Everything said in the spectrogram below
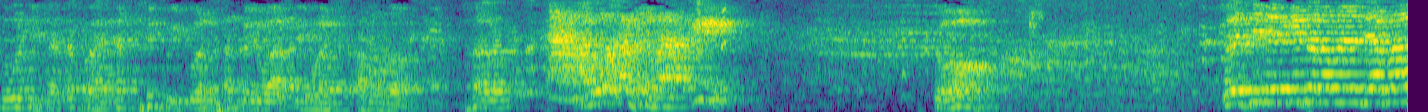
Tuh di sana banyak ibu-ibu santriwati, masya Allah. Kalau ada laki, tuh. Presiden kita namanya siapa?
